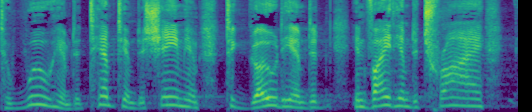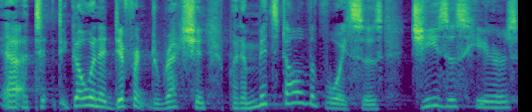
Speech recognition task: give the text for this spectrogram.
to woo him, to tempt him, to shame him, to goad him, to invite him to try uh, to, to go in a different direction. But amidst all the voices, Jesus hears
